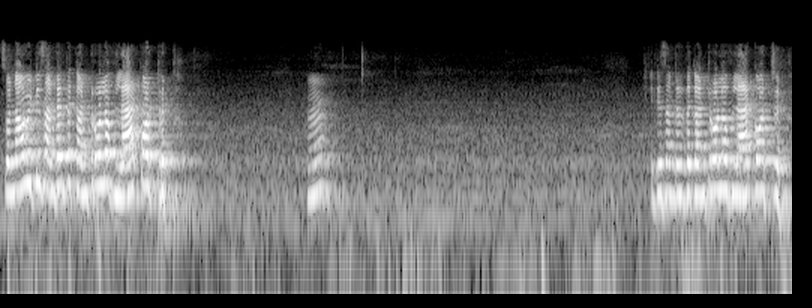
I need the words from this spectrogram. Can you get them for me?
So now it is under the control of lac or trp. Hmm? it is under the control of lac or trp.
